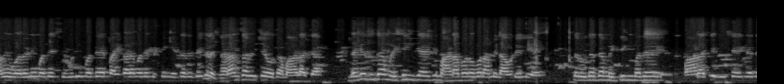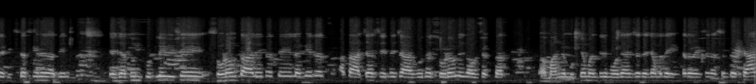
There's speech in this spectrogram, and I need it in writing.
आम्ही वरणीमध्ये शिवडीमध्ये बैकाळ्यामध्ये मिटिंग घेतलं. तर तिकडे घरांचा विषय होता म्हाडाच्या लगेच सुद्धा मिटिंग जी आहे ती म्हाडा बरोबर आम्ही लावलेली आहे. तर उद्या त्या मध्ये म्हाडाचे विषय डिस्कस केले जातील. त्याच्यातून कुठले विषय सोडवता आले तर ते लगेचच आता आचारसंहितेच्या अगोदर सोडवले जाऊ शकतात. मान्य मुख्यमंत्री मुख्यमंत्री मोदयांचं त्याच्यामध्ये इंटरव्हेन्शन असेल तर त्या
